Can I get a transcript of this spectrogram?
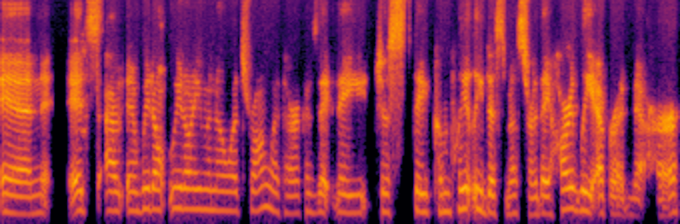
And it's uh, and we don't we don't even know what's wrong with her because they, they just they completely dismiss her. They hardly ever admit her.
